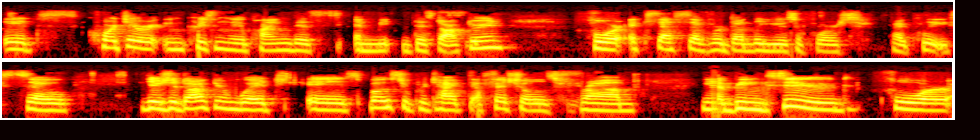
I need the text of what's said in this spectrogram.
it's courts are increasingly applying this and this doctrine for excessive or deadly use of force by police. So there's a doctrine which is supposed to protect officials from, you know, being sued for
